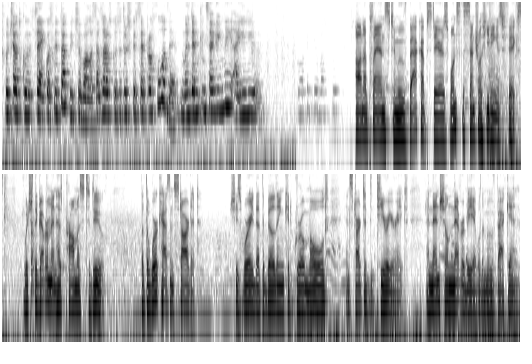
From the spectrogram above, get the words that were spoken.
спочатку це якось не так відчувалося, а зараз, коли трошки це проходить, ми ждемо кінця війни, а її. Anna plans to move back upstairs once the central heating is fixed, which the government has promised to do. But the work hasn't started. She's worried that the building could grow mold and start to deteriorate, and then she'll never be able to move back in.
